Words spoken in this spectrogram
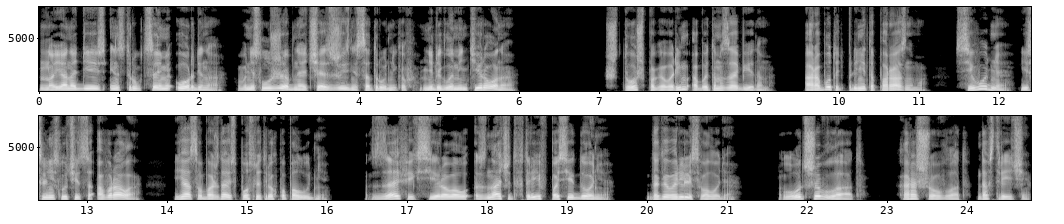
Но я надеюсь, инструкциями Ордена внеслужебная часть жизни сотрудников не регламентирована? Что ж, поговорим об этом за обедом. А работать принято по-разному. Сегодня, если не случится аврала, я освобождаюсь после трех пополудни. Зафиксировал, значит, в три в Посейдоне. Договорились, Володя. Лучше Влад. Хорошо, Влад. До встречи.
